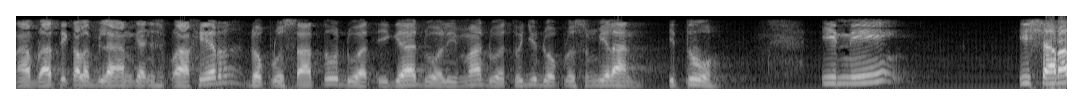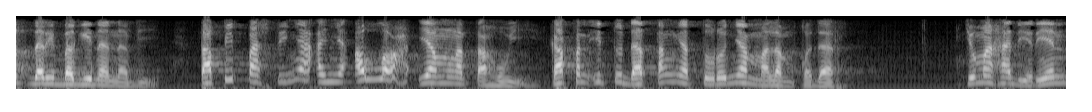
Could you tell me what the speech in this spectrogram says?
Nah, berarti kalau bilangan ganjil terakhir 21, 23, 25, 27, 29. Itu. Ini isyarat dari baginda Nabi. Tapi pastinya hanya Allah yang mengetahui. Kapan itu datangnya turunnya malam qadar. Cuma hadirin,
